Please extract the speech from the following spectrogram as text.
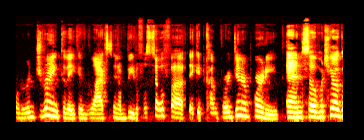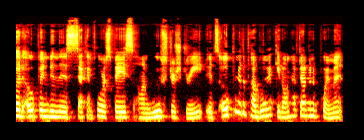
order a drink they could relax in a beautiful sofa they could come for a dinner party. And so material good opened in this second floor space on wooster street. It's open to the public you don't have to have an appointment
